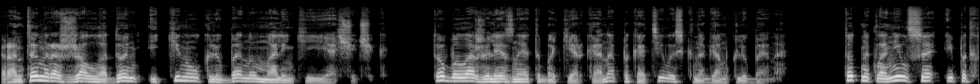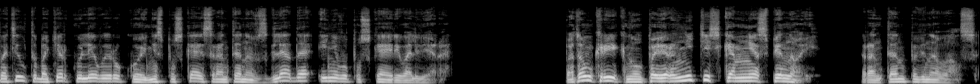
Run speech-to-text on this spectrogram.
Рантен разжал ладонь и кинул к Любену маленький ящичек. То была железная табакерка, она покатилась к ногам Клюбена. Тот наклонился и подхватил табакерку левой рукой, не спуская с Рантена взгляда и не выпуская револьвера. Потом крикнул «Повернитесь ко мне спиной!» Рантен повиновался.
